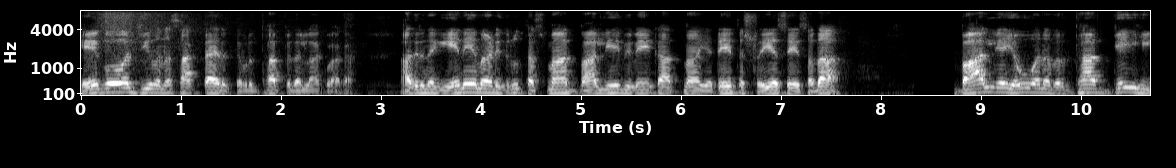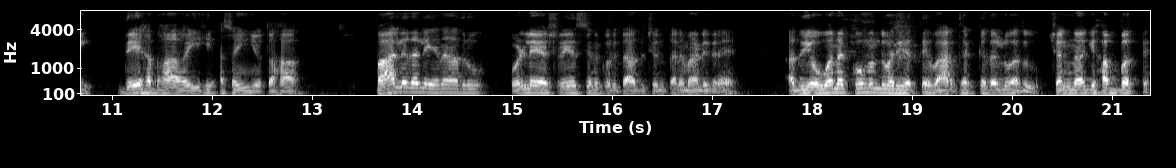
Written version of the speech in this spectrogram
ಹೇಗೋ ಜೀವನ ಸಾಕ್ತಾ ಇರುತ್ತೆ ವೃದ್ಧಾಪ್ಯದಲ್ಲಾಗುವಾಗ. ಆದ್ರಿಂದ ಏನೇ ಮಾಡಿದ್ರು ತಸ್ಮಾತ್ ಬಾಲ್ಯೇ ವಿವೇಕಾತ್ಮ ಯಥೇತ ಶ್ರೇಯಸೇ ಸದಾ. ಬಾಲ್ಯ ಯೌವನ ವೃದ್ಧಾದ್ಯೈ ದೇಹಭಾವೈ ಅಸಂಯುತಃ. ಬಾಲ್ಯದಲ್ಲಿ ಏನಾದ್ರೂ ಒಳ್ಳೆಯ ಶ್ರೇಯಸ್ಸಿನ ಕುರಿತಾದ ಚಿಂತನೆ ಮಾಡಿದ್ರೆ ಅದು ಯೌವನಕ್ಕೂ ಮುಂದುವರಿಯುತ್ತೆ, ವಾರ್ಧಕ್ಯದಲ್ಲೂ ಅದು ಚೆನ್ನಾಗಿ ಹಬ್ಬತ್ತೆ.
